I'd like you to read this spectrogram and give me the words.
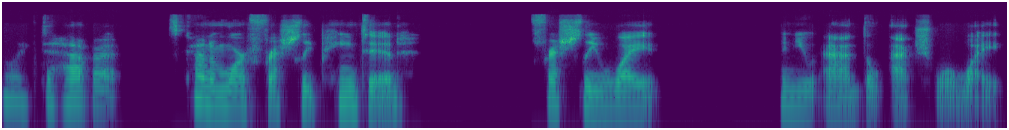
I like to have it, it's kind of more freshly painted, freshly white when you add the actual white.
